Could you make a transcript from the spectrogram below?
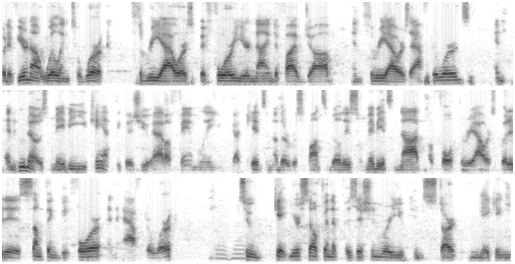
but if you're not willing to work three hours before your nine to five job and three hours afterwards and and who knows maybe you can't because you have a family you've got kids and other responsibilities so maybe it's not a full three hours but it is something before and after work mm-hmm. to get yourself in a position where you can start making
